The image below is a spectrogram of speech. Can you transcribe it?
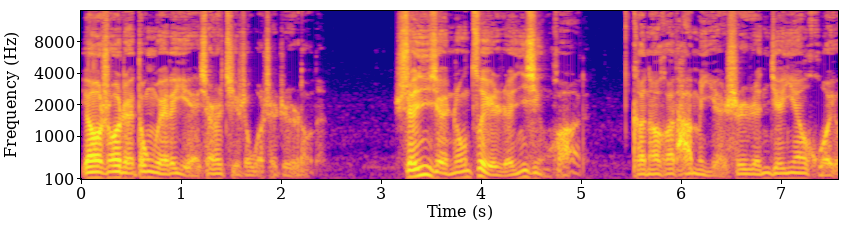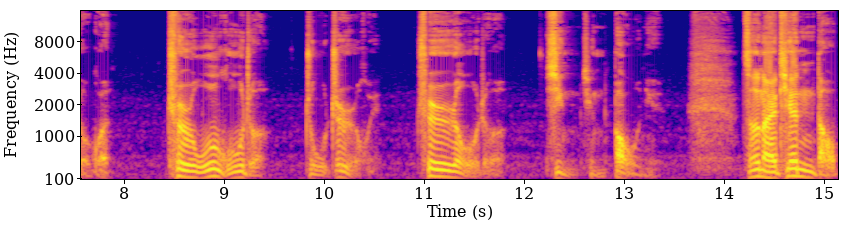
要说这东北的野仙其实我是知道的，神仙中最人性化的。可能和他们也是人间烟火有关。吃五谷者主智慧，吃肉者性情暴虐，此乃天道，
